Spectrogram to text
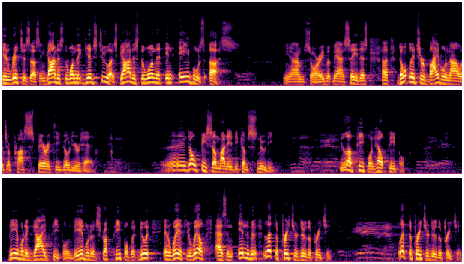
enriches us, and God is the one that gives to us. God is the one that enables us. Yeah, I'm sorry, but may I say this? Uh, don't let your Bible knowledge of prosperity go to your head. And don't be somebody that becomes snooty. You love people and help people. Be able to guide people and be able to instruct people, but do it in a way, if you will, as an individual. Let the preacher do the preaching. Let the preacher do the preaching.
